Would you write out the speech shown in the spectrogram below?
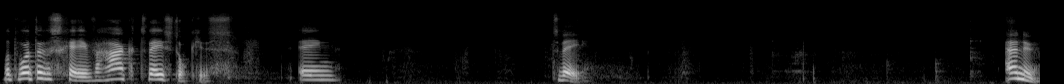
Wat wordt er geschreven? Haak twee stokjes. 1, 2. En nu.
